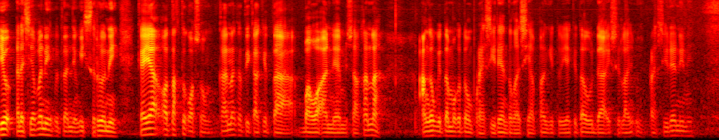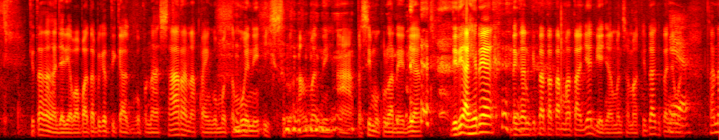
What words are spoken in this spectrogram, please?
Yuk ada siapa nih bertanjung ih seru nih. Kayak otak tuh kosong. Karena ketika kita bawaannya misalkan lah anggap kita mau ketemu presiden atau nggak siapa gitu ya kita udah istilahnya "Uh, presiden ini kita nggak jadi apa-apa tapi ketika gue penasaran apa yang gue mau temuin nih ih seru amat nih. Apa sih mau keluar dari dia? Jadi akhirnya dengan kita tatap mata aja dia nyaman sama kita kita nyaman. Iya. karena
